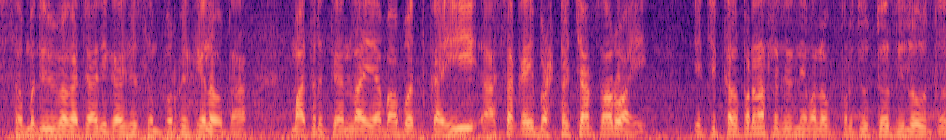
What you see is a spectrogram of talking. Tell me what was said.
संबंधित विभागाच्या अधिकाऱ्याशी संपर्क केला होता. मात्र त्यांना याबाबत काही असा काही भ्रष्टाचार चालू आहे याची कल्पना नसल्याचं त्यांनी मला प्रत्युत्तर दिलं होतं.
